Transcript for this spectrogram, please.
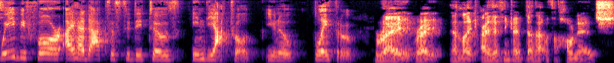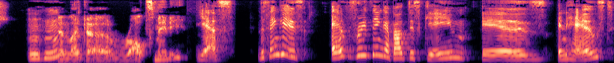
way before I had access to Dittos in the actual, you know, playthrough. Right, right. And like, I, I think I've done that with a Honedge Mm-hmm. and like a Ralts, maybe? Yes. The thing is, everything about this game is enhanced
